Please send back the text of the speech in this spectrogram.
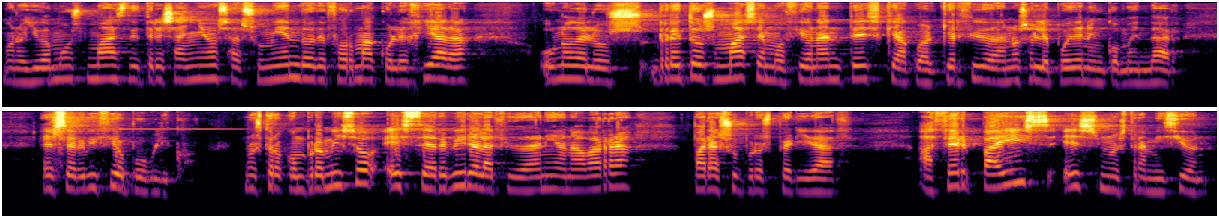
Bueno, llevamos más de tres años asumiendo de forma colegiada uno de los retos más emocionantes que a cualquier ciudadano se le pueden encomendar, el servicio público. Nuestro compromiso es servir a la ciudadanía navarra para su prosperidad. Hacer país es nuestra misión.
